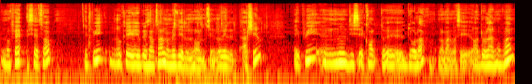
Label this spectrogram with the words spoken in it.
Nous faisons setup. Et puis, nous créons représentant, nous mettons le nom, c'est Achille. Et puis, nous disons 50 euh, dollars. Normalement, c'est en dollars nous vendons.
